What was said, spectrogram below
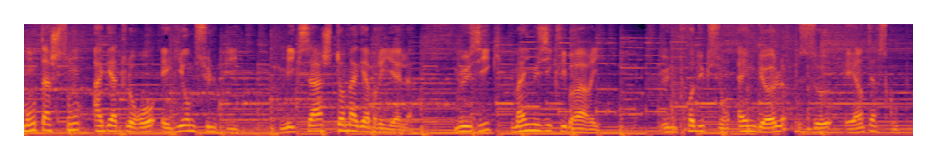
Montage son Agathe Laureau et Guillaume Sulpi. Mixage Thomas Gabriel. Musique My Music Library. Une production Engel, The et Interscoop.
